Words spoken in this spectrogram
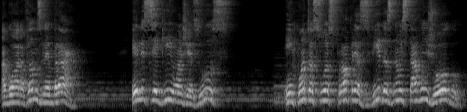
Agora, vamos lembrar eles seguiam a Jesus enquanto as suas próprias vidas não estavam em jogo.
